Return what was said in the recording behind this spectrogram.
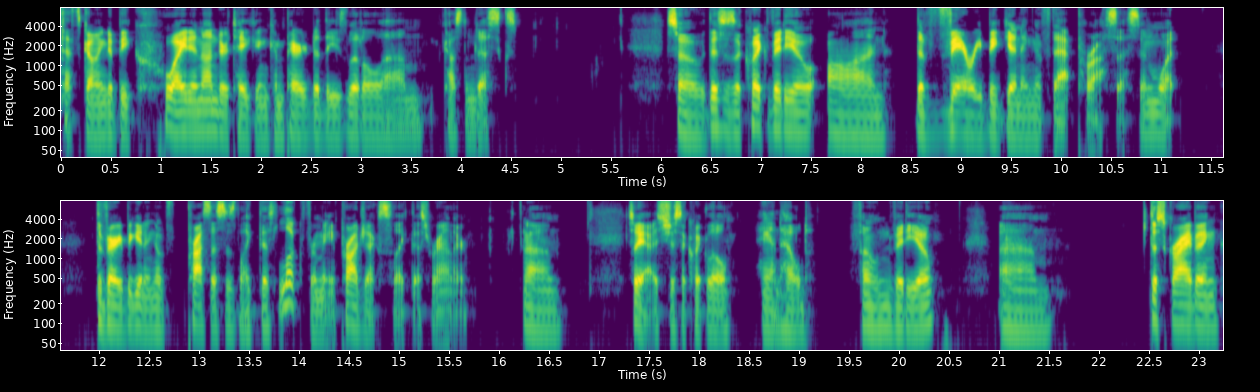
that's going to be quite an undertaking compared to these little um, custom discs. So this is a quick video on the very beginning of that process and what the very beginning of processes like this look for me, projects like this rather. Um, so yeah, it's just a quick little handheld phone video um, describing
